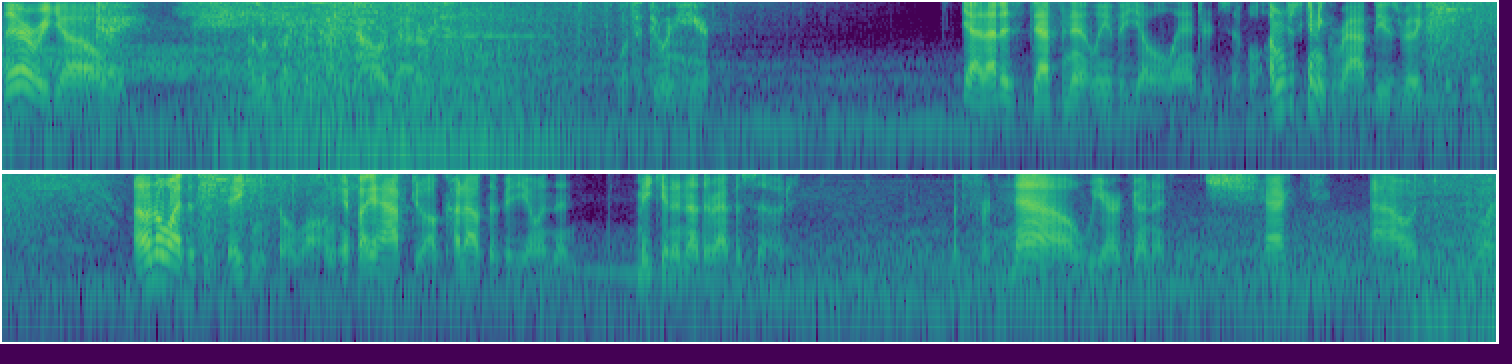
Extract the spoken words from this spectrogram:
There we go. Okay. That looks like some kind of power batteries. What's it doing here? Yeah, that is definitely the Yellow Lantern symbol. I'm just gonna grab these really quickly. I don't know why this is taking so long. If I have to, I'll cut out the video and then make it another episode. But for now, we are gonna check out what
